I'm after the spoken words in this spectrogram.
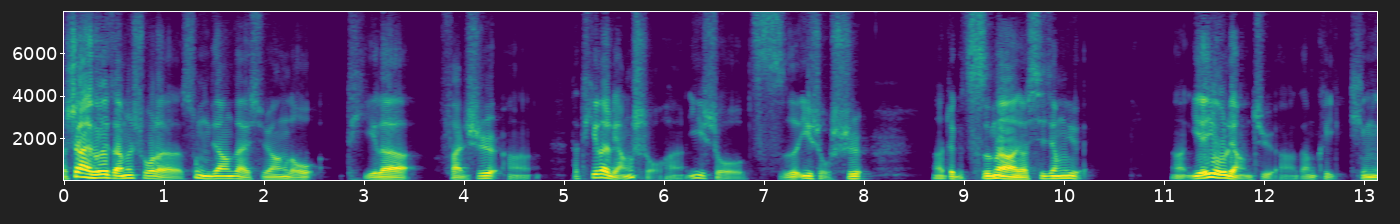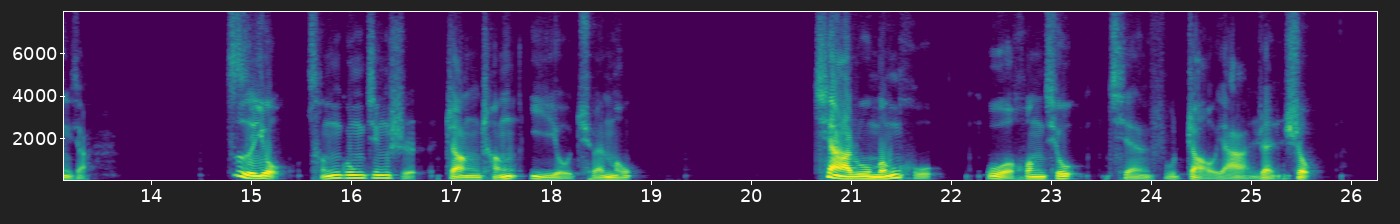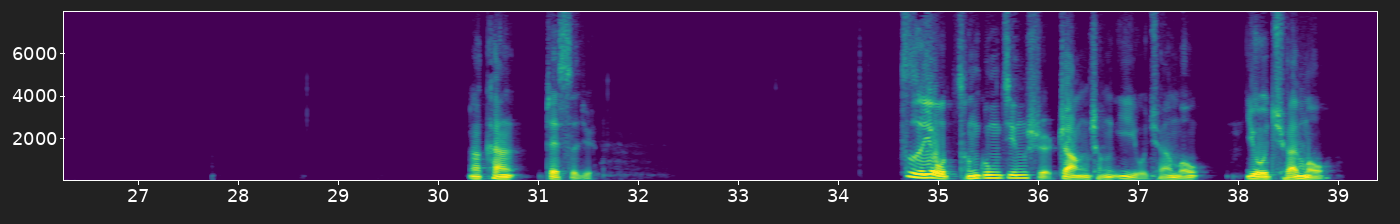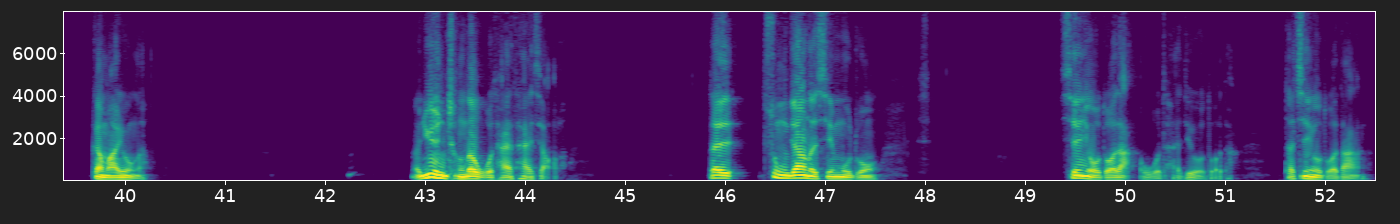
上一回咱们说了，宋江在浔阳楼提了反诗啊，他提了两首啊，一首词，一首诗啊。这个词呢叫《西江月》啊，也有两句啊，咱们可以听一下。自幼曾攻经史，长成亦有权谋。恰如猛虎卧荒丘。潜伏爪牙忍受。那看这四句：自幼曾攻经史，长成亦有权谋。有权谋，干嘛用啊？运城的舞台太小了，在宋江的心目中，心有多大，舞台就有多大。他心有多大呢？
